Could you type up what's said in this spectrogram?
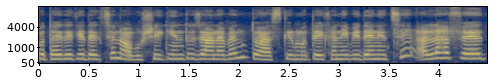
কোথায় থেকে দেখছেন অবশ্যই কিন্তু জানাবেন। তো আজকের মতো এখানেই বিদায় নিচ্ছি। আল্লাহ হাফেজ।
